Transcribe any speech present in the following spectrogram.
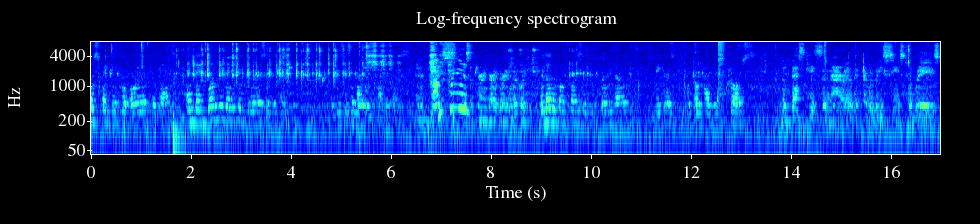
Want. Like for example, the trafficking for rosewood, prospecting for oil, for gas, and then don't give anything to the rest of the country. This is an island paradise. And Long it's time. disappearing very, very quickly. A lot of our forests are going down because people don't have enough crops. The best case scenario that everybody seems to raise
